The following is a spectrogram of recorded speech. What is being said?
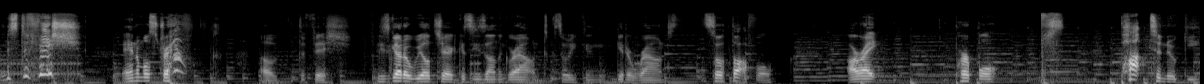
Mr. Fish! Animals travel. oh, the fish. He's got a wheelchair because he's on the ground so he can get around. So thoughtful. Alright. Purple. Psst. Pot Tanuki.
